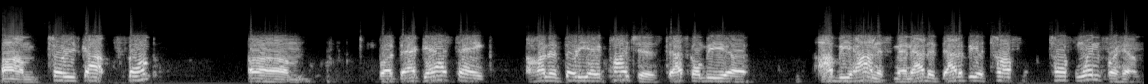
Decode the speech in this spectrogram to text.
Um, Turi's got thump, um, but that gas tank, 138 punches. That's gonna be a. I'll be honest, man. That'd that'd be a tough tough win for him,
